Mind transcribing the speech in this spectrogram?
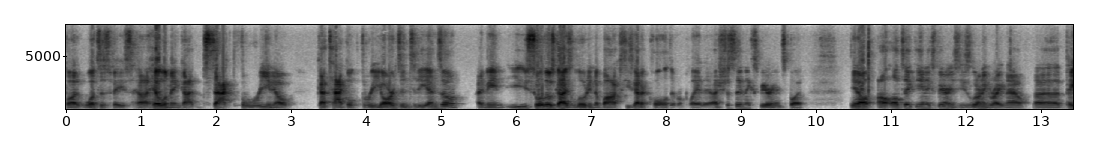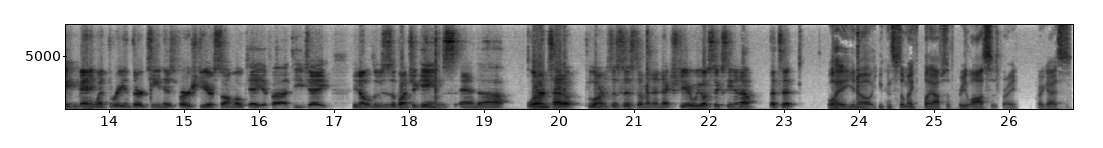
But what's his face? Uh, Hilliman got sacked three. You know, got tackled three yards into the end zone. I mean, you saw those guys loading the box. He's got to call a different play there. That's just an experience, but you know, I'll, I'll, take the inexperience. He's learning right now. Uh, Peyton Manning went three and thirteen his first year, so I'm okay if uh, DJ, you know, loses a bunch of games and uh, learns how to learns the system, and then next year we go sixteen and zero. Oh. That's it. Well, hey, you know you can still make the playoffs with three losses, right? Right, guys.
